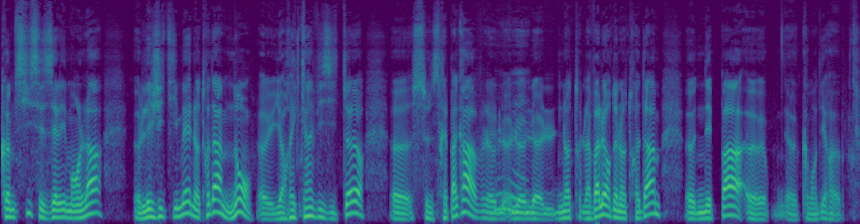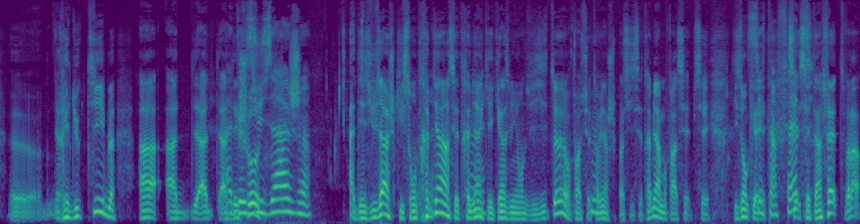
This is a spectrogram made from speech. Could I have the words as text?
Comme si ces éléments-là euh, légitimaient Notre-Dame. Non, euh, il y aurait qu'un visiteur, euh, ce ne serait pas grave. Le- le- Oui. le- le- notre, la valeur de Notre-Dame euh, n'est pas, euh, euh, comment dire, euh, euh, réductible à, à- à- à À des, des choses usages à des usages qui sont très bien. C'est très bien Ouais. qu'il y ait 15 millions de visiteurs. Enfin, c'est très Mm. bien. Je ne sais pas si c'est très bien, mais enfin, c'est, c'est- disons que C'est un fait. c'est, un fait. Voilà.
